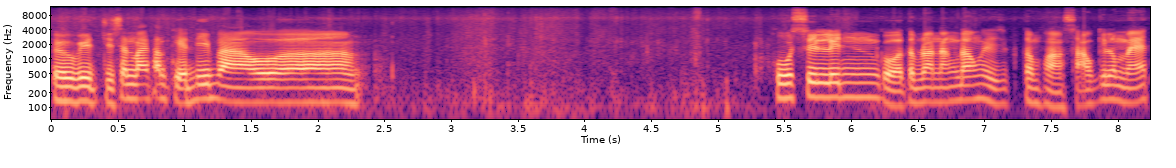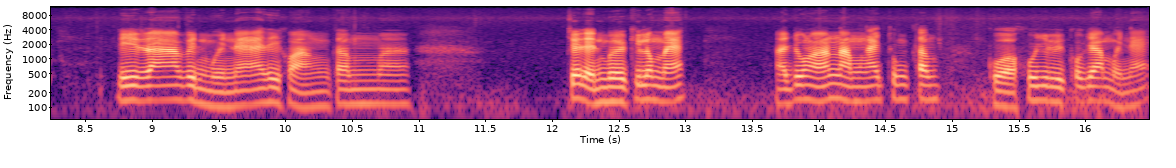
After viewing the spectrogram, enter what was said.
từ vị trí sân bay Phan Thiết đi vào uh, khu Xi Linh của tập đoàn Đăng Đông thì tầm khoảng 6 km đi ra Vịnh Mũi Né thì khoảng tầm uh, chưa đến 10 km nói chung là nó nằm ngay trung tâm của khu du lịch quốc gia Mũi Né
